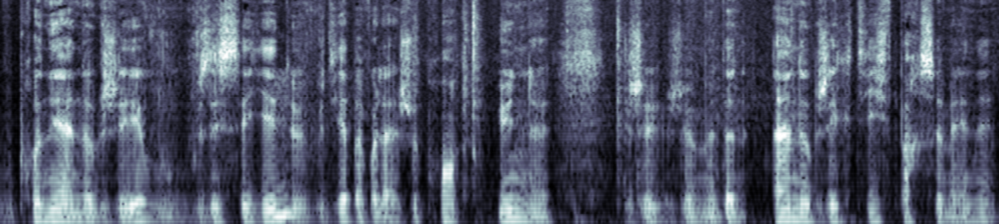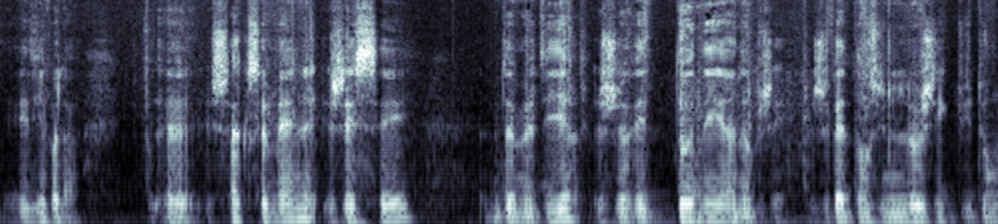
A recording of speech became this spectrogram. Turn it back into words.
vous prenez un objet, vous, vous essayez Mhm. de vous dire, ben voilà, je prends une, je, je me donne un objectif par semaine et dit voilà, euh, chaque semaine, j'essaie de me dire, je vais donner un objet. Je vais être dans une logique du don,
